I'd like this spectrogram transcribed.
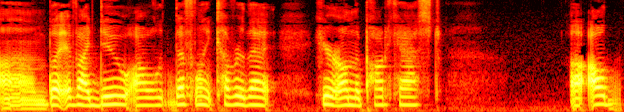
Um, but if I do, I'll definitely cover that here on the podcast. Uh, I'll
